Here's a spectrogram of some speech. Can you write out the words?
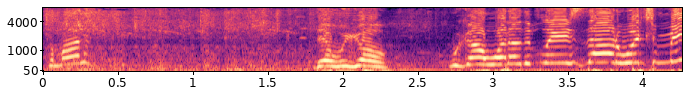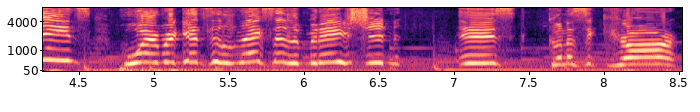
Come on. There we go. We got one of the players down, which means whoever gets the next elimination is gonna secure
